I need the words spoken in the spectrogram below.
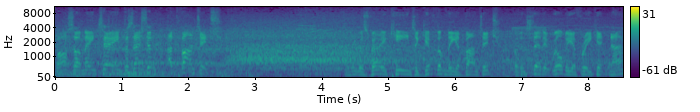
Barca maintain possession, advantage. And he was very keen to give them the advantage, but instead it will be a free kick now.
